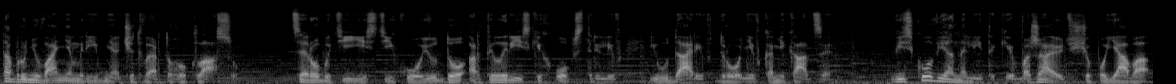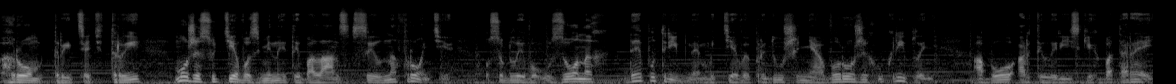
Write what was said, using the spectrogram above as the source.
та бронюванням рівня 4 класу. Це робить її стійкою до артилерійських обстрілів і ударів дронів камікадзе. Військові аналітики вважають, що поява Гром 33 може суттєво змінити баланс сил на фронті, особливо у зонах, де потрібне миттєве придушення ворожих укріплень або артилерійських батарей.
